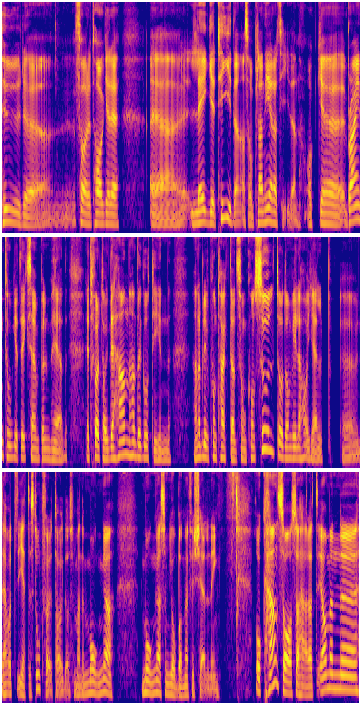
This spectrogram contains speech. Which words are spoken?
hur eh, företagare eh, lägger tiden, alltså planerar tiden. Och eh, Brian tog ett exempel med ett företag där han hade gått in, han hade blivit kontaktad som konsult och de ville ha hjälp. Eh, det här var ett jättestort företag då, som hade många, många som jobbar med försäljning. Och han sa så här att, ja men eh,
